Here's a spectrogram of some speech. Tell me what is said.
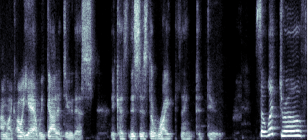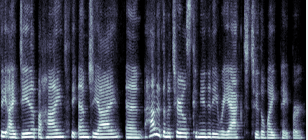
I'm like, oh yeah, we've got to do this because this is the right thing to do. So, what drove the idea behind the MGI, and how did the materials community react to the white paper?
